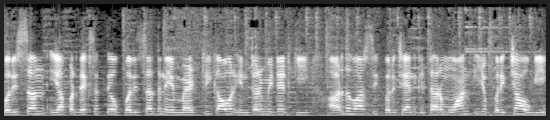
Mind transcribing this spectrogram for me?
परिषद यहाँ पर देख सकते हो परिषद ने मैट्रिक और इंटरमीडिएट की अर्धवार्षिक परीक्षा, यानी कि टर्म वन की जो परीक्षा होगी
